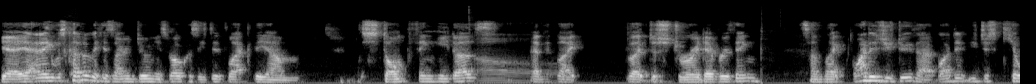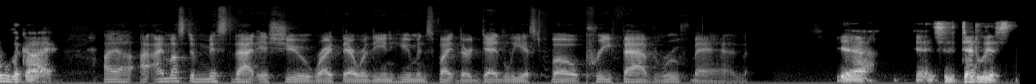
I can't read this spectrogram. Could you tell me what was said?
Yeah, yeah, and it was kind of his own doing as well because he did like the um the stomp thing he does, oh. and it, like like destroyed everything. So I'm like, why did you do that? Why didn't you just kill the guy? I, uh, I must have missed that issue right there where the Inhumans fight their deadliest foe, prefabbed Roofman. Yeah, yeah, it's his deadliest,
